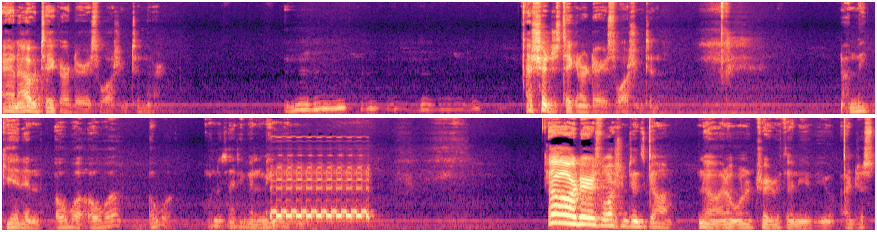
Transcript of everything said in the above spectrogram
And I would take Ar'Darius Washington there. I should have just taken Ar'Darius Washington. Let me get an Owa Owa. Owa. What does that even mean? Oh, Ar'Darius Washington's gone. No, I don't want to trade with any of you. I just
